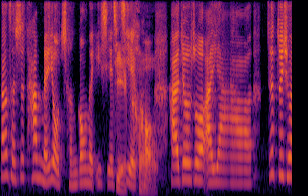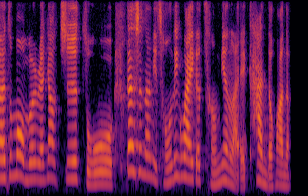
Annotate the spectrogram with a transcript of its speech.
当成是他没有成功的一些借口，他。就是说，哎呀，这追求来做梦，我们人要知足。但是呢，你从另外一个层面来看的话呢，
